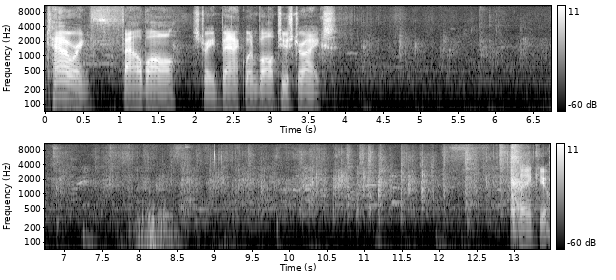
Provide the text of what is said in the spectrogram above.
Towering foul ball, straight back, one ball, two strikes. Thank you.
